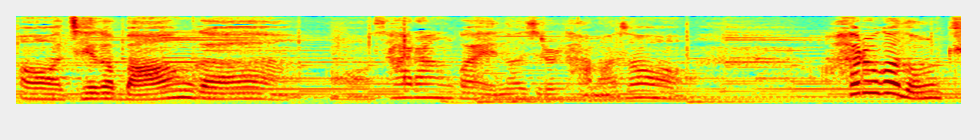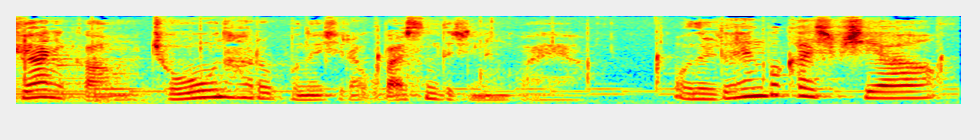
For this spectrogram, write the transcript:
어, 제가 마음과 어, 사랑과 에너지를 담아서 하루가 너무 귀하니까 좋은 하루 보내시라고 말씀드리는 거예요. 오늘도 행복하십시오.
